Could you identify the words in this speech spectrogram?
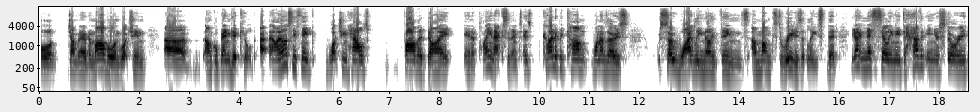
or jumping over to Marvel and watching uh, Uncle Ben get killed. I, I honestly think watching Hal's father die in a plane accident has kind of become one of those so widely known things amongst readers at least that you don't necessarily need to have it in your story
